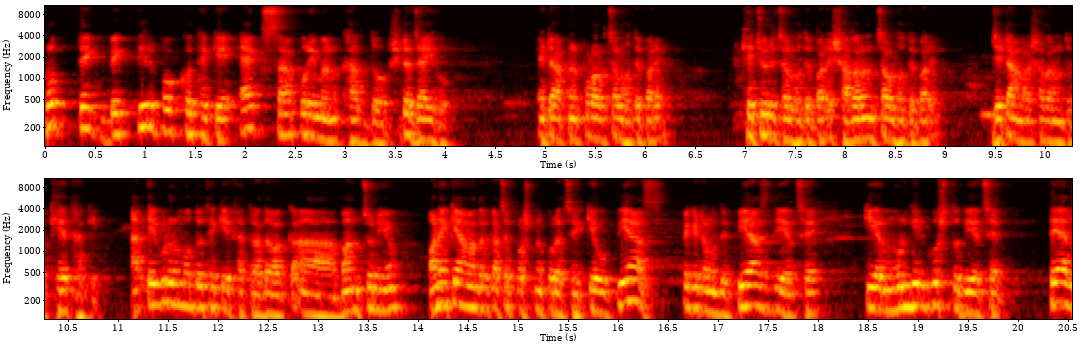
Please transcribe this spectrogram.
প্রত্যেক ব্যক্তির পক্ষ থেকে এক সা পরিমাণ খাদ্য, সেটা যাই হোক, এটা আপনার পোলাও চাল হতে পারে খিচুড়ি চাল হতে পারে, সাধারণ চাল হতে পারে যেটা আমরা সাধারণত খেয়ে থাকি। আর এগুলোর মধ্য থেকে ফেতরা দেওয়া বাঞ্ছনীয়। অনেকে আমাদের কাছে প্রশ্ন করেছে, কেউ পেঁয়াজ, প্যাকেটের মধ্যে পেঁয়াজ দিয়েছে, কি আর মুরগির গোস্ত দিয়েছে, তেল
